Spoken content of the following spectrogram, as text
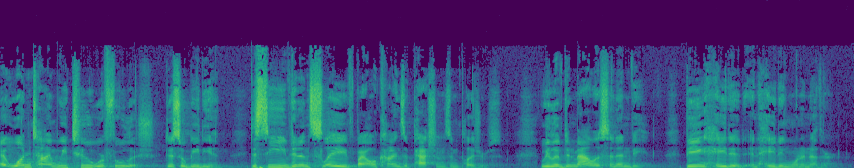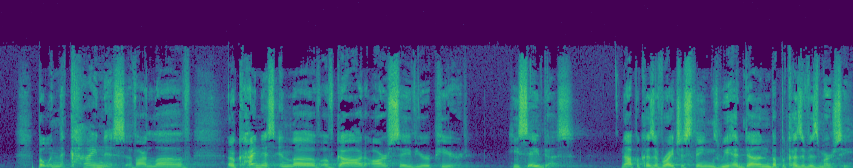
At one time, we too were foolish, disobedient, deceived, and enslaved by all kinds of passions and pleasures. We lived in malice and envy, being hated and hating one another. But when the kindness of our love, or kindness and love of God our Savior appeared. He saved us, not because of righteous things we had done, but because of His mercy.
